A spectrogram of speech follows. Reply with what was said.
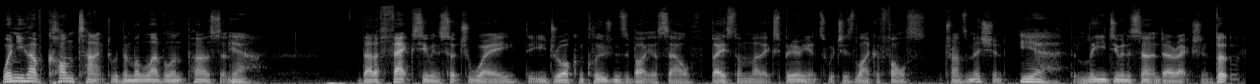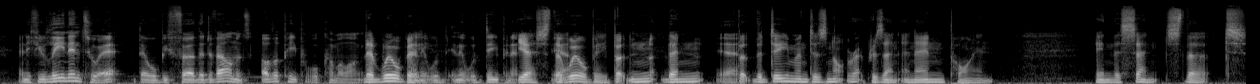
when you have contact with a malevolent person, Yeah. That affects you in such a way that you draw conclusions about yourself based on that experience, which is like a false transmission Yeah. that leads you in a certain direction. But and if you lean into it, there will be further developments. Other people will come along, there will be. and it would and it would deepen it. Yes, there Yeah. will be, but n- then, Yeah. but the demon does not represent an end point in the sense that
